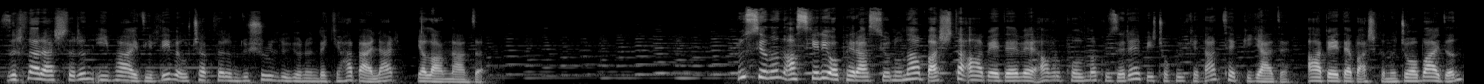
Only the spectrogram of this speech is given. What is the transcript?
zırhlı araçların imha edildiği ve uçakların düşürüldüğü yönündeki haberler yalanlandı. Rusya'nın askeri operasyonuna başta ABD ve Avrupa olmak üzere birçok ülkeden tepki geldi. ABD Başkanı Joe Biden,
